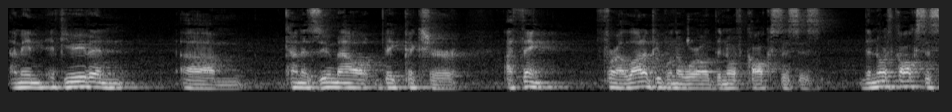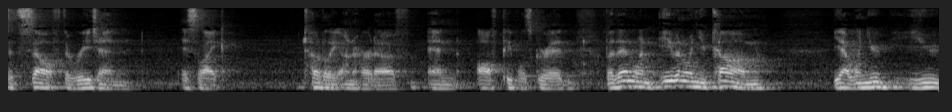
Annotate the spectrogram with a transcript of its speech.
I mean, if you even um, kind of zoom out, big picture, I think for a lot of people in the world, the North Caucasus is the North Caucasus itself. The region is like totally unheard of and off people's grid. But then when even when you come, yeah, when you you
